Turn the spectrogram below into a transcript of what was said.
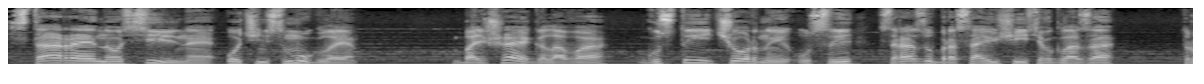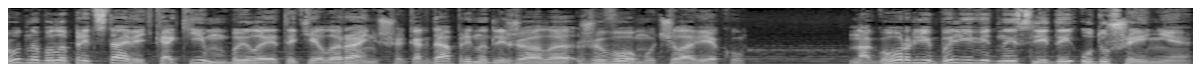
Старая, но сильная, очень смуглая. Большая голова, густые черные усы, сразу бросающиеся в глаза. Трудно было представить, каким было это тело раньше, когда принадлежало живому человеку. На горле были видны следы удушения.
